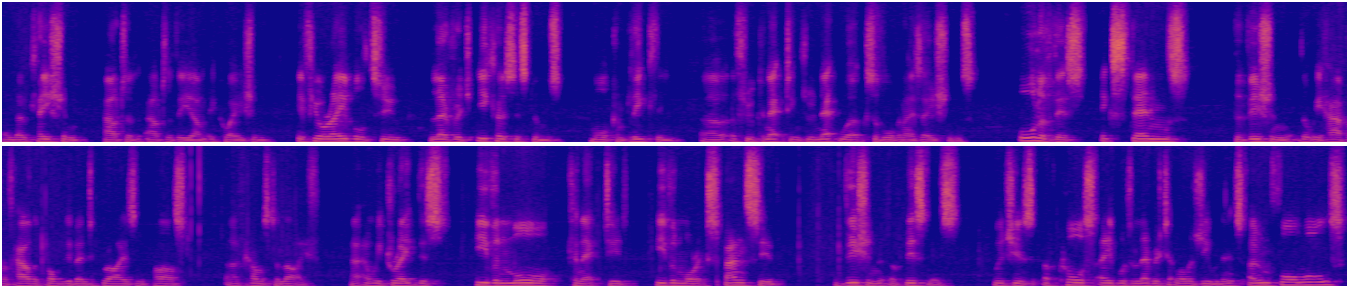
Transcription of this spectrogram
a location out of, out of the um, equation, if you're able to leverage ecosystems more completely uh, through connecting through networks of organizations, all of this extends the vision that we have of how the cognitive enterprise in the past uh, comes to life uh, and we create this even more connected, even more expansive vision of business, which is of course able to leverage technology within its own four walls.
